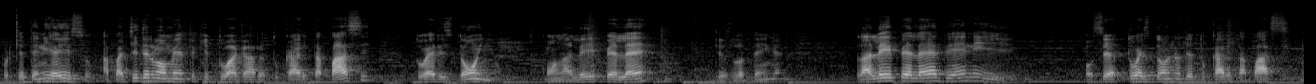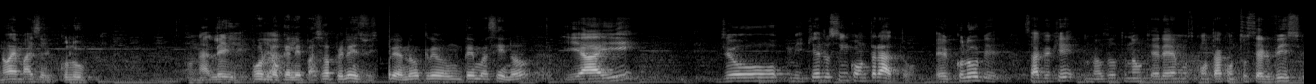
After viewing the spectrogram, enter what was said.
porque tinha isso. A partir do momento que tu agarra tu carta passe, tu eres dono. Com a lei Pelé, Deus lo tenha. A lei Pelé vem e, ou seja, tu és dono de tu carta passe, não é mais o clube. Uma lei. Por ya. lo que le pasó a Pelé en su historia, ¿no? Creo un tema así, ¿no? E aí eu me quedo sem contrato. O clube, sabe o que? Nós outros não queremos contar com tus serviços.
